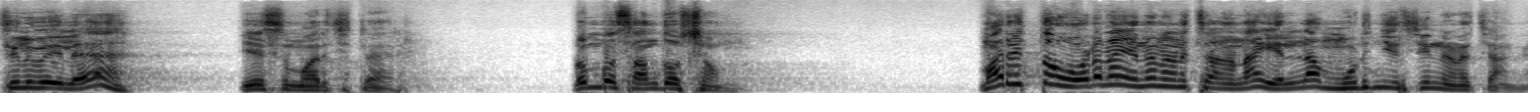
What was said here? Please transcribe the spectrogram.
சிலுவையில் இயேசு மறிச்சிட்டார் ரொம்ப சந்தோஷம். மறித்த உடனே என்ன நினைச்சாங்கன்னா எல்லாம் முடிஞ்சிருச்சுன்னு நினைச்சாங்க.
